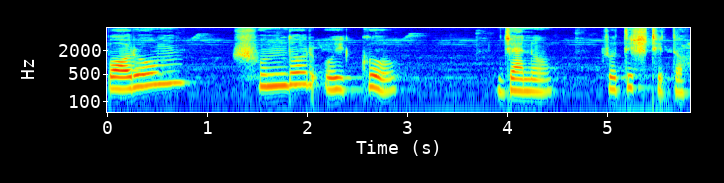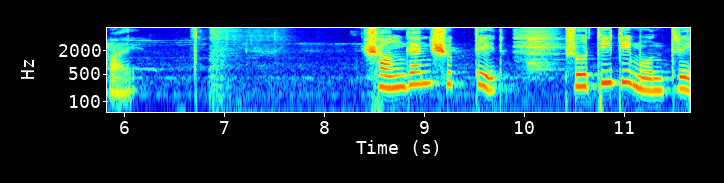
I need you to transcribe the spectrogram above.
পরম সুন্দর ঐক্য যেন প্রতিষ্ঠিত হয়। সংজ্ঞান সূক্তের প্রতিটি মন্ত্রে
